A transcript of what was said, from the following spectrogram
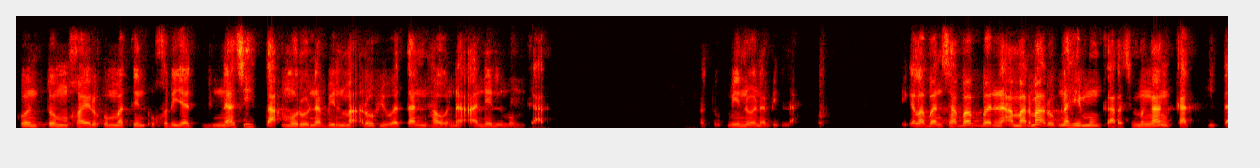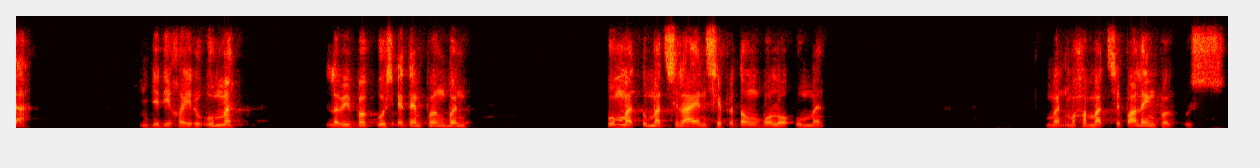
kuntum khairu ummatin ukhrijat linnasi ta'muruna bil ma'ruf wa tanhauna 'anil munkar. Tu'minuna billah. Di kalaban sabab beramar ma'ruf nahi munkar mengangkat kita menjadi khairu ummah lebih bagus etempeng ben umat-umat selain sepetong bolo umat. Umat Muhammad sepaling bagus.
